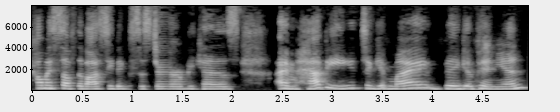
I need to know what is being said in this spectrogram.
Call myself the bossy big sister because I'm happy to give my big opinion.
